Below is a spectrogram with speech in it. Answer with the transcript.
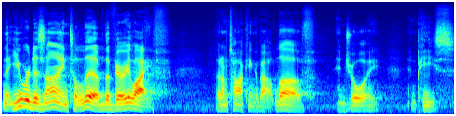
And that you were designed to live the very life that I'm talking about love and joy and peace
